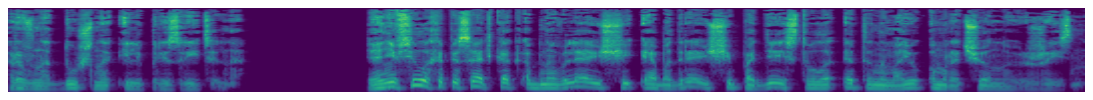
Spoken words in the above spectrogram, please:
равнодушно или презрительно. Я не в силах описать, как обновляющий и ободряющий подействовало это на мою омраченную жизнь.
